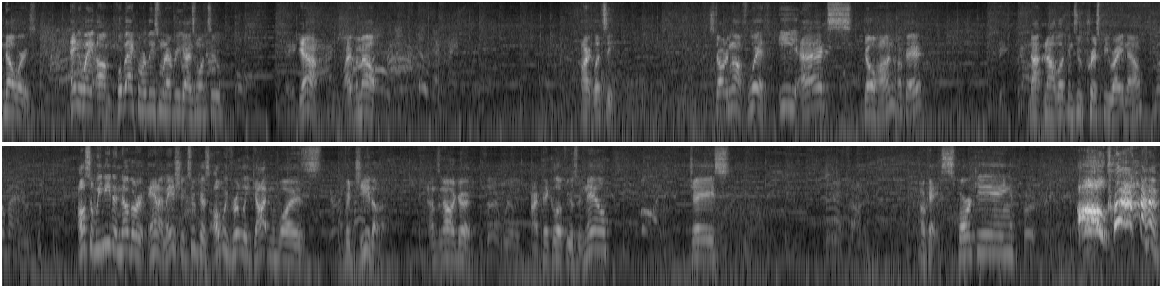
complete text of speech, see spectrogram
no worries. Anyway, um, pull back and release whenever you guys want to. Yeah, wipe them out. Alright, let's see. Starting off with EX Gohan, okay. Not not looking too crispy right now. Also, we need another animation too, because all we've really gotten was Vegeta. That's not good. Alright, Piccolo fused with Nail. Jace. Okay, Sparking. Oh, crap!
